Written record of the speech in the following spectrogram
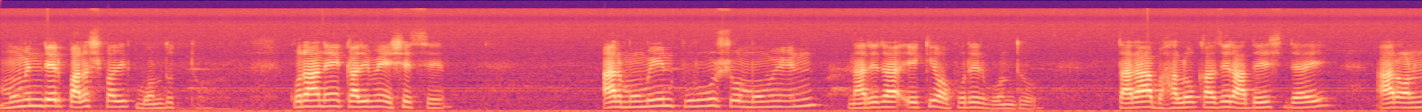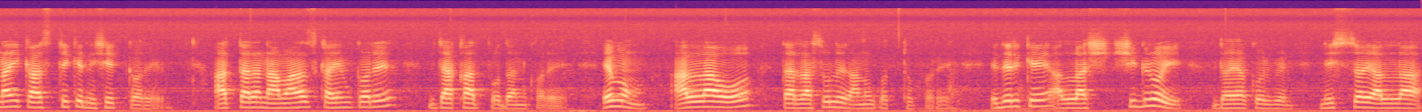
মুমিনদের পারস্পরিক বন্ধুত্ব। কোরআনে কারিমে এসেছে, আর মুমিন পুরুষ ও মুমিন নারীরা একে অপরের বন্ধু। তারা ভালো কাজের আদেশ দেয় আর অন্যায় কাজ থেকে নিষেধ করে। আর তারা নামাজ কায়েম করে জাকাত প্রদান করে এবং আল্লাহ ও তার রাসুলের আনুগত্য করে। এদেরকে আল্লাহ শীঘ্রই দয়া করবেন। নিশ্চয় আল্লাহ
